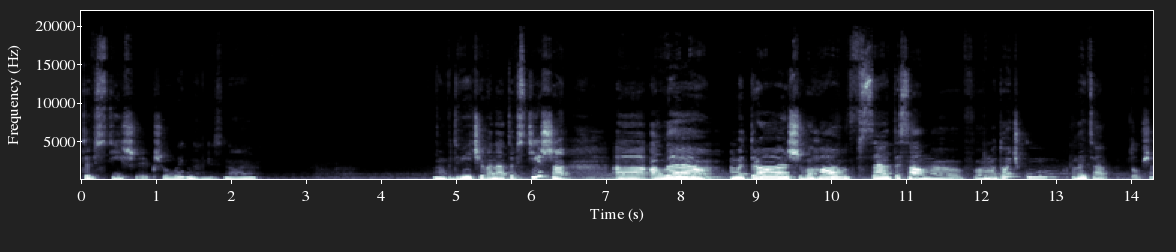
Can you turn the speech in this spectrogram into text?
товстіша, якщо видно, не знаю. Ну, Вдвічі вона товстіша. Але метраж, вага, все те саме в моточку, але ця довше.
